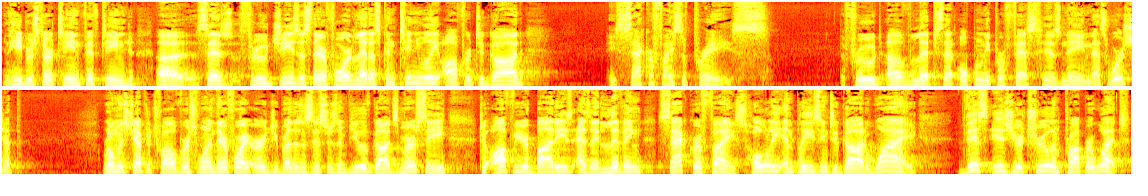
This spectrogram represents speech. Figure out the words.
In Hebrews 13, 15 uh, says, Through Jesus, therefore, let us continually offer to God a sacrifice of praise, the fruit of lips that openly profess his name. That's worship. Romans chapter 12, verse 1 Therefore, I urge you, brothers and sisters, in view of God's mercy, to offer your bodies as a living sacrifice, holy and pleasing to God. Why? This is your true and proper what?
